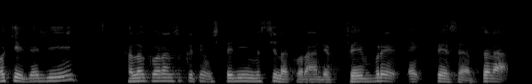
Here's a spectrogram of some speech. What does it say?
Okey, jadi kalau korang suka tengok cerita ni mestilah korang ada favourite actors lah. Betul tak?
